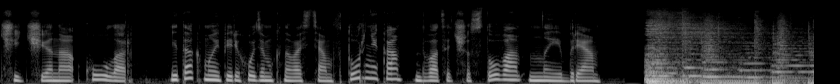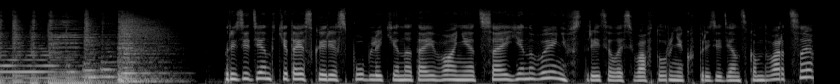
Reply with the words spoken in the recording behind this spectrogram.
Чечена Кулар. Итак, мы переходим к новостям вторника, 26 ноября. Президент Китайской республики на Тайване Цай Янвэнь встретилась во вторник в президентском дворце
